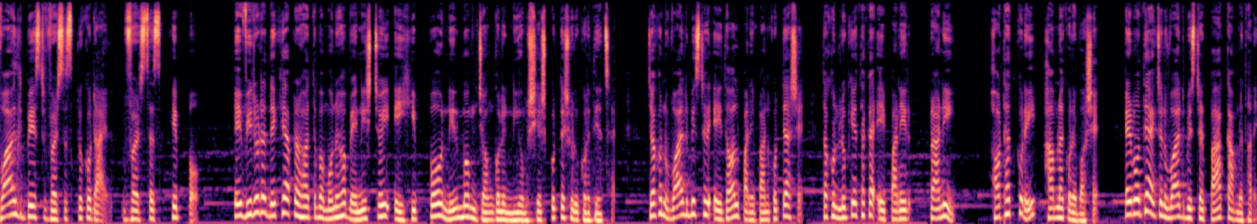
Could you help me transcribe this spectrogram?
wild beast versus crocodile versus hippo এই ভিডিওটা দেখে আপনার হয়তোবা মনে হবে, নিশ্চয়ই এই হিপ্পো নির্মম জঙ্গলের নিয়ম শেষ করতে শুরু করে দিয়েছে। যখন ওয়াইল্ড বিস্টের এই দল পানি পান করতে আসে, তখন লুকিয়ে থাকা এই পানির প্রাণী হঠাৎ করেই হামলা করে বসে। এর মধ্যে একজন ওয়াইল্ড বিস্টের পা কামড়ে ধরে।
